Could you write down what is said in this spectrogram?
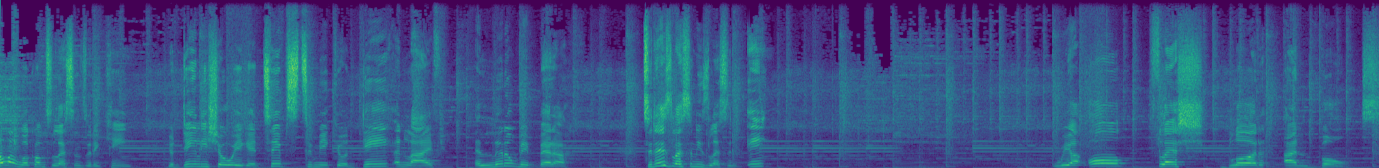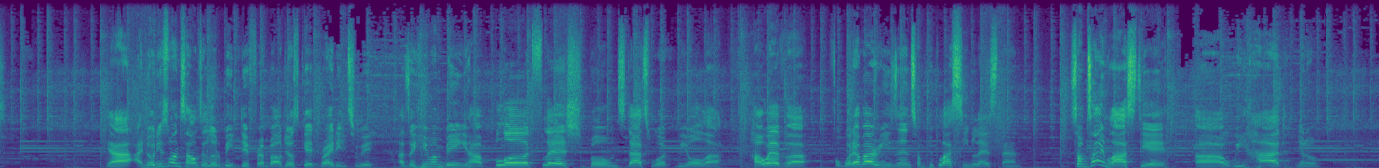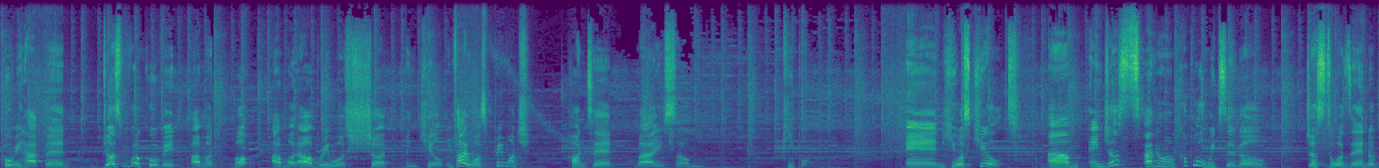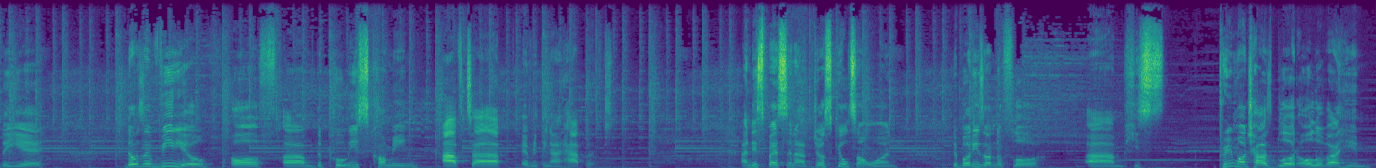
Hello and welcome to Lessons with a King, your daily show where you get tips to make your day and life a little bit better. Today's lesson is lesson 8. We are all flesh, blood, and bones. Yeah, I know this one sounds a little bit different, but I'll just get right into it. As a human being, you have blood, flesh, bones. That's what we all are. However, for whatever reason, some people are seeing less than. Sometime last year, uh, we had, you know, COVID happened. Just before COVID, Ahmaud, Ahmaud Arbery was shot and killed. In fact, it was pretty much hunted by some people. And he was killed. Um, and just, I don't know, a couple of weeks ago, just towards the end of the year, there was a video of um, the police coming after everything had happened. And this person had just killed someone, the body's on the floor, um, he's pretty much has blood all over him.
